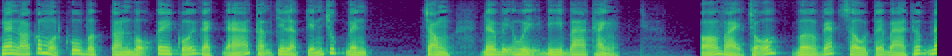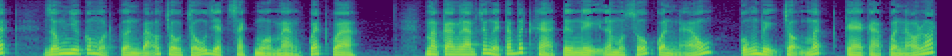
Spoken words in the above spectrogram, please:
Nghe nói có một khu vực toàn bộ cây cối gạch đá, thậm chí là kiến trúc bên trong đều bị hủy đi ba thành. Có vài chỗ vơ vét sâu tới ba thước đất, giống như có một cơn bão châu chấu diệt sạch mùa màng quét qua mà càng làm cho người ta bất khả tư nghị là một số quần áo cũng bị trộm mất, kể cả quần áo lót.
